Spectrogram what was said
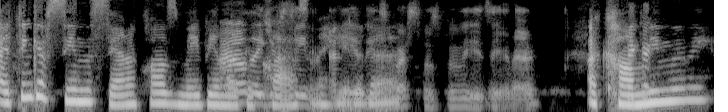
I think I've seen the Santa Claus maybe in like a class and I seen any of hated these it. Christmas movies either. A comedy movie?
